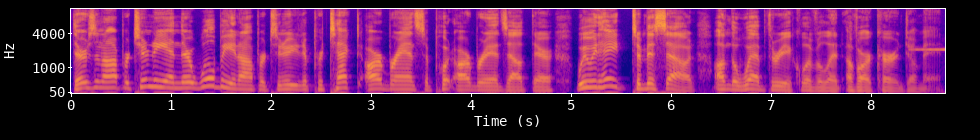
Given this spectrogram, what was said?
there's an opportunity and there will be an opportunity to protect our brands, to put our brands out there. We would hate to miss out on the Web3 equivalent of our current domain.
